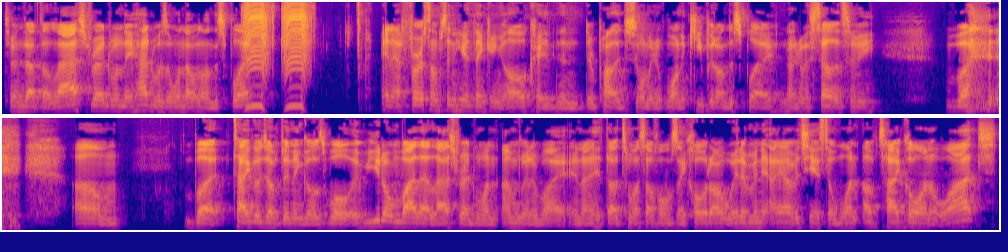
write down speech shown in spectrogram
Turns out the last red one they had was the one that was on display. And at first, I'm sitting here thinking, oh, okay, then they're probably just going to want to keep it on display, not going to sell it to me. But, um, but Tycho jumped in and goes, well, if you don't buy that last red one, I'm going to buy it. And I thought to myself, I was like, hold on, wait a minute, I have a chance to one up Tycho on a watch.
